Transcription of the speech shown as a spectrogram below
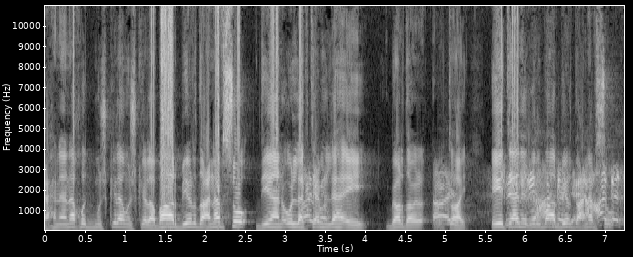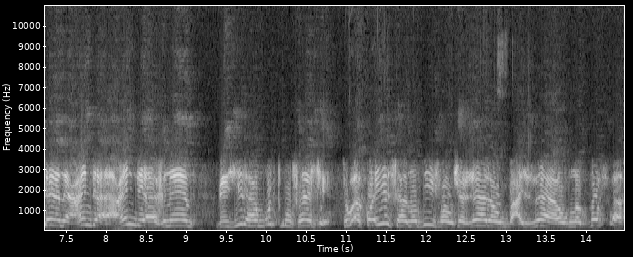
إحنا هناخد مشكلة مشكلة. بقر بيرضع نفسه دي هنقول لك أيوة. تعمل لها إيه؟ بيرضع أيوة. طيب. إيه تاني غير البقر بيرضع نفسه؟ حاجة تاني عندي عندي أغنام بيجي لها موت مفاجئ. تبقى كويسة نظيفة وشغالة وبعزها وبنظفها.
